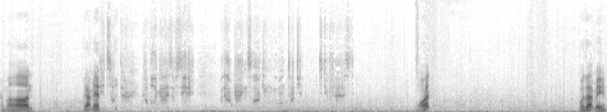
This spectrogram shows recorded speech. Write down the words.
Come on, Batman. It's up there. A couple of guys have seen it. Without guidance locking, we won't touch it. It's too fast. What? What does that mean?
